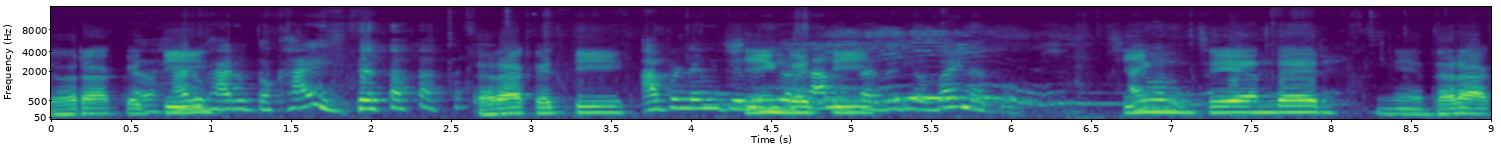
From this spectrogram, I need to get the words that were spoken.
ધરાક હતી. સારું હારું તો ખાઈ. ધરાક હતી. આપણે એમ કે ચાલુ હતી. વિડિયો બન્યો તો સિંગ છે અંદર ને ધરાક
